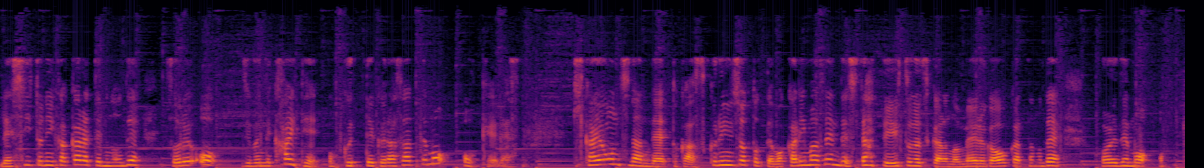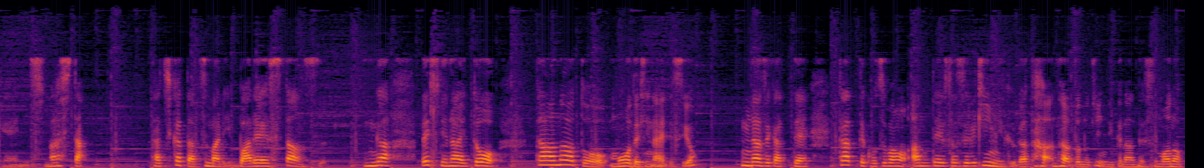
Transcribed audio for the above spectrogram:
レシートに書かれてるので、それを自分で書いて送ってくださっても OK です。機械音痴なんでとかスクリーンショットって分かりませんでしたっていう人たちからのメールが多かったので、これでも OK にしました。立ち方、つまりバレエスタンスができてないと、ターンアウトもできないですよ。なぜかって、立って骨盤を安定させる筋肉がターンアウトの筋肉なんですもの。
